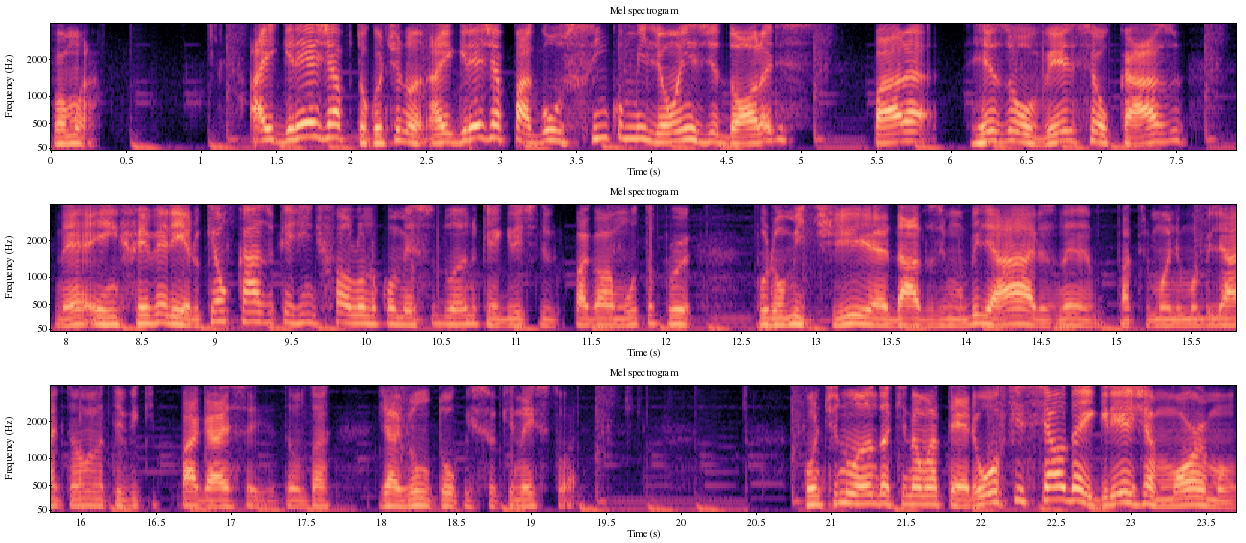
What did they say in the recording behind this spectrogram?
Vamos lá. A igreja, estou continuando, a igreja pagou 5 milhões de dólares para resolver seu caso né, em fevereiro, que é o caso que a gente falou no começo do ano, que a igreja teve que pagar uma multa por por omitir é, dados imobiliários, né, patrimônio imobiliário, então ela teve que pagar isso aí. Então tá, já juntou com isso aqui na história. Continuando aqui na matéria, o oficial da igreja Mormon,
